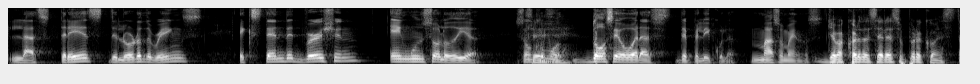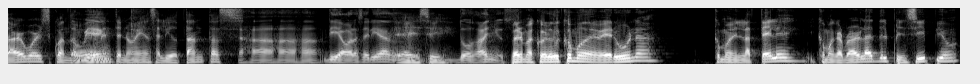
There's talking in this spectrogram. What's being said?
las tres de Lord of the Rings Extended Version en un solo día. Son Sí, como sí. 12 horas de película, más o menos. Yo me acuerdo de hacer eso, pero con Star Wars, cuando También. obviamente no habían salido tantas. Ajá, ajá, ajá. Y ahora serían Eh, sí. dos años. Pero me acuerdo como de ver una, como en la tele, y como agarrarla desde el principio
